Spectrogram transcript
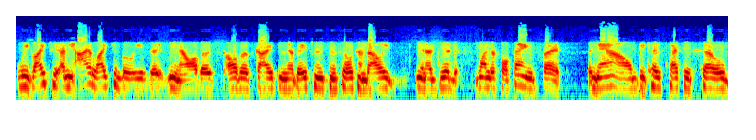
we'd like to. I mean, I like to believe that you know all those all those guys in their basements in Silicon Valley, you know, did wonderful things, but now because tech is so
